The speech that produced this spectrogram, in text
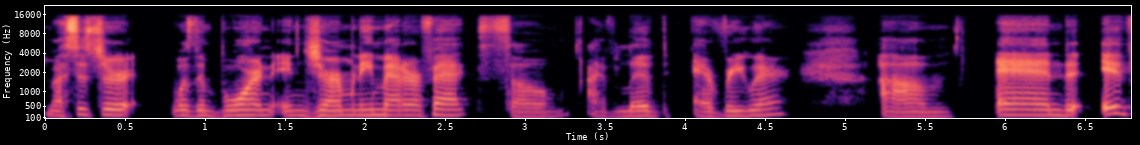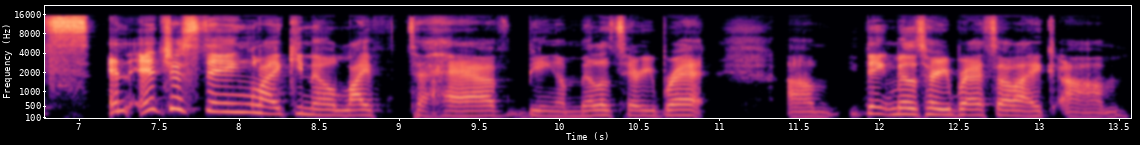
my sister wasn't born in Germany, matter of fact. So I've lived everywhere. Um, and it's an interesting, like, you know, life to have being a military brat. Um, you think military brats are like, um,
